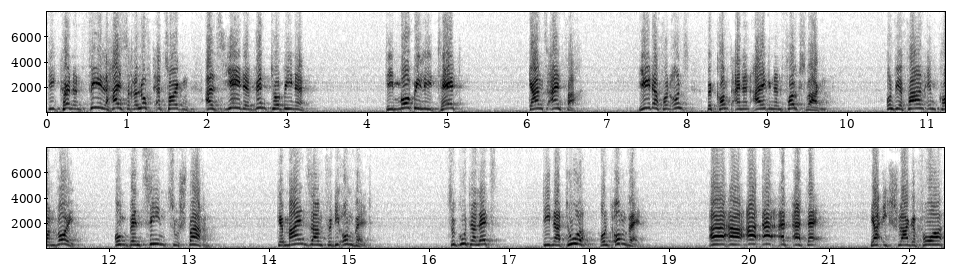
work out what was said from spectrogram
Die können viel heißere Luft erzeugen als jede Windturbine. Die Mobilität Ganz einfach. Jeder von uns bekommt einen eigenen Volkswagen. Und wir fahren im Konvoi, um Benzin zu sparen. Gemeinsam für die Umwelt. Zu guter Letzt die Natur und Umwelt. Ah, ah, ah, ah, ah, ah, ja, ich schlage vor,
